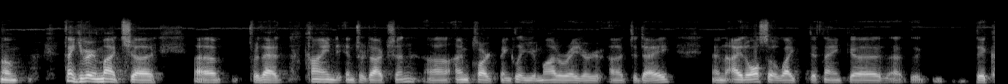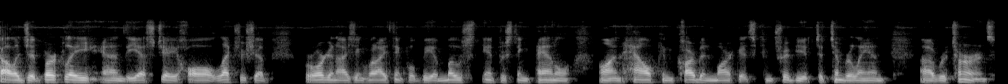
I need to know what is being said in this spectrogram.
Um, thank you very much uh, uh, for that kind introduction. Uh, I'm Clark Binkley, your moderator uh, today. And I'd also like to thank uh, the, the College at Berkeley and the S.J. Hall Lectureship for organizing what I think will be a most interesting panel on how can carbon markets contribute to timberland uh, returns.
